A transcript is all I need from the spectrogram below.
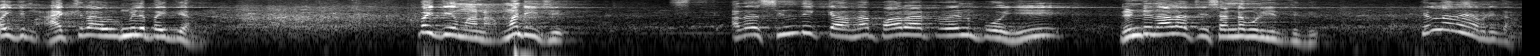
பைத்தியம்? ஆக்சுவலாக அவர் உண்மையிலே பைத்தியம். பைத்தியமானா மாட்டிச்சு அதாவது சிந்திக்காமல் பாராட்டுறேன்னு போய் ரெண்டு நாள் ஆச்சு சண்டை முடிக்கிறதுக்கு. எல்லாமே அப்படி தான்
